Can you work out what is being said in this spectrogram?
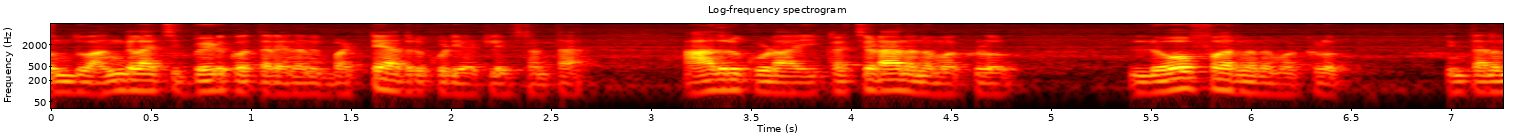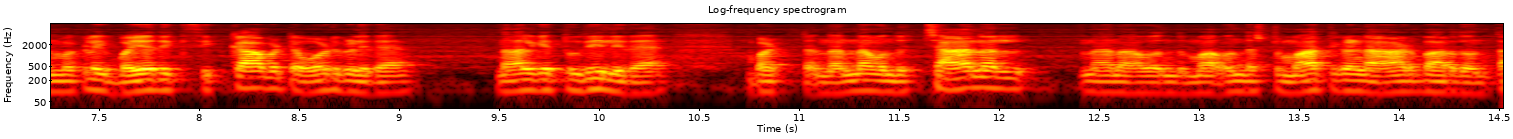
ಒಂದು ಅಂಗಲಾಚಿ ಬೇಡ್ಕೋತಾರೆ ನನಗೆ ಬಟ್ಟೆ ಆದರೂ ಕೊಡಿ ಅಟ್ಲೀಸ್ಟ್ ಅಂತ. ಆದರೂ ಕೂಡ ಈ ಕಚ್ಚಡ ನನ್ನ ಮಕ್ಕಳು ಲೋಫರ್ ನನ್ನ ಮಕ್ಕಳು ಇಂಥ ನನ್ನ ಮಕ್ಕಳಿಗೆ ಬಯೋದಕ್ಕೆ ಸಿಕ್ಕಾಬಟ್ಟೆ ಓಡ್ಗಳಿದೆ ನಾಲ್ಗೆ ತುದಿಲಿದೆ. ಬಟ್ ನನ್ನ ಒಂದು ಚಾನಲ್ ನಾನು ಆ ಒಂದು ಮಾ ಒಂದಷ್ಟು ಮಾತುಗಳನ್ನ ಆಡಬಾರ್ದು ಅಂತ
